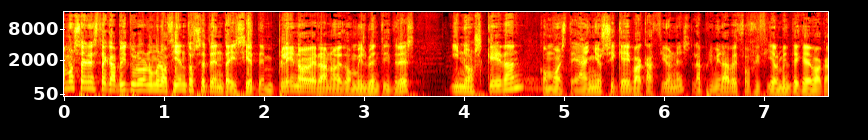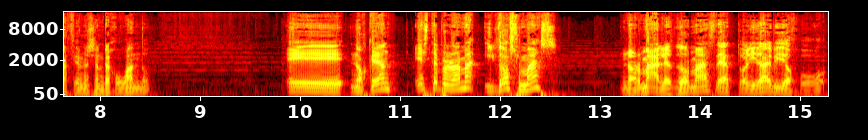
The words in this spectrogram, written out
Estamos en este capítulo número 177, en pleno verano de 2023, y nos quedan, como este año sí que hay vacaciones, la primera vez oficialmente que hay vacaciones en Rejugando, eh, nos quedan este programa y dos más normales, dos más de actualidad del videojuego.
